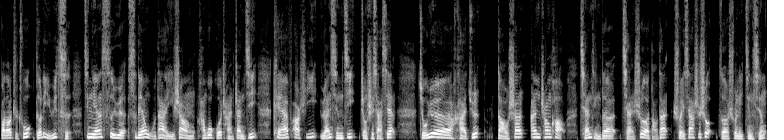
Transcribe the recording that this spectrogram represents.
报道指出，得力于此，今年四月四点五代以上韩国国产战机 KF 二十一原型机正式下线。九月，海军岛山安昌号潜艇的潜射导弹水下试射则顺利进行。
